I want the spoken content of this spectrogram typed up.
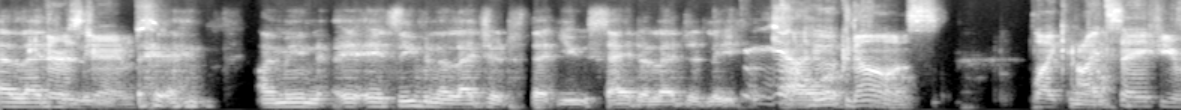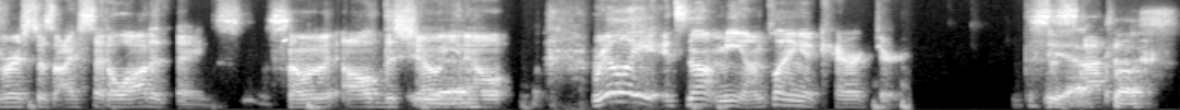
allegedly. James. I mean, it's even alleged that you said allegedly. Yeah, who knows? Like Yeah. I'd say if you versus I've said a lot of things. Some of it, all the show, you know, really it's not me. I'm playing a character. This is Yeah, satire. plus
